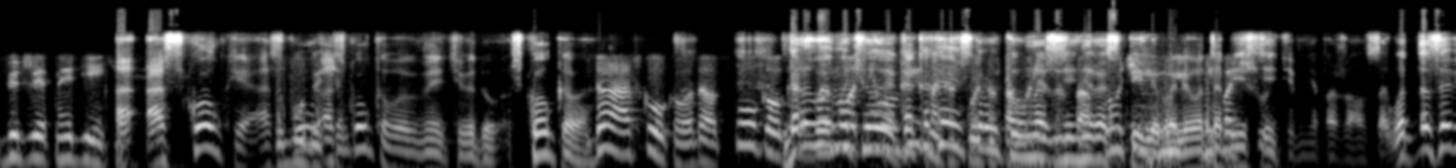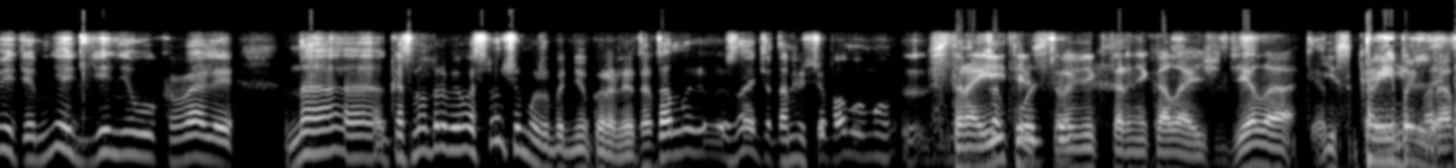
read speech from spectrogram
бюджетные деньги. А, осколки? Оскол, Осколково вы имеете в виду? Осколково? Да, Осколково, да. Осколково, Дорогой мой человек, а какая стройка у нас здесь не распиливали? Вот небольшой. объясните мне, пожалуйста. Вот назовите мне, где не украли. На э, космодроме Восточном, может быть, не украли. Это там, знаете, там еще, по-моему... Э, Строительство, закончил. Виктор Николаевич, дело искренне воров,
